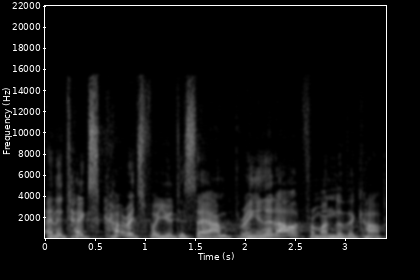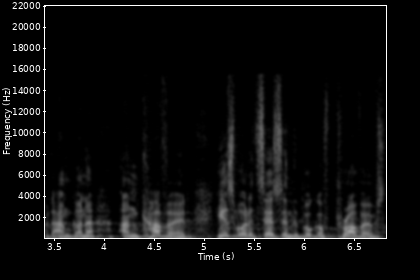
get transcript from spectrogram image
And it takes courage for you to say, I'm bringing it out from under the carpet. I'm going to uncover it. Here's what it says in the book of Proverbs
